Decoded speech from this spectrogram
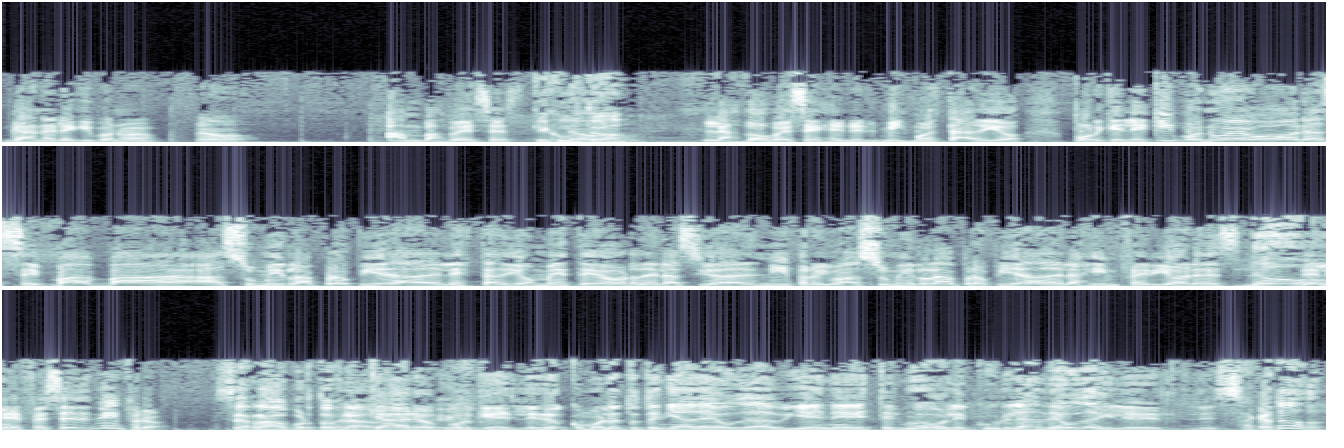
gana el equipo nuevo, No. ambas veces. Que justo. No las dos veces en el mismo estadio, porque el equipo nuevo ahora se va, a asumir la propiedad del estadio Meteor de la ciudad de Dnipro y va a asumir la propiedad de las inferiores del FC de Dnipro. Cerrado por todos lados. Claro, eh, porque como el otro tenía deuda, viene este nuevo, le cubre las deudas y le, saca todo.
